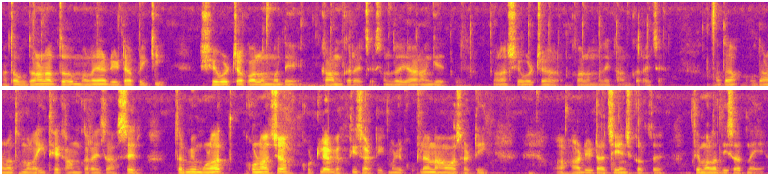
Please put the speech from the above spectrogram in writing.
आता उदाहरणार्थ मला या डेटापैकी शेवटच्या कॉलममध्ये काम करायचं आहे समजा या रांगेत मला शेवटच्या कॉलममध्ये काम करायचं आहे आता उदाहरणार्थ मला इथे काम करायचं असेल तर मी मुळात कोणाच्या कुठल्या व्यक्तीसाठी म्हणजे कुठल्या नावासाठी हा डेटा चेंज करतो आहे ते मला दिसत नाही आहे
